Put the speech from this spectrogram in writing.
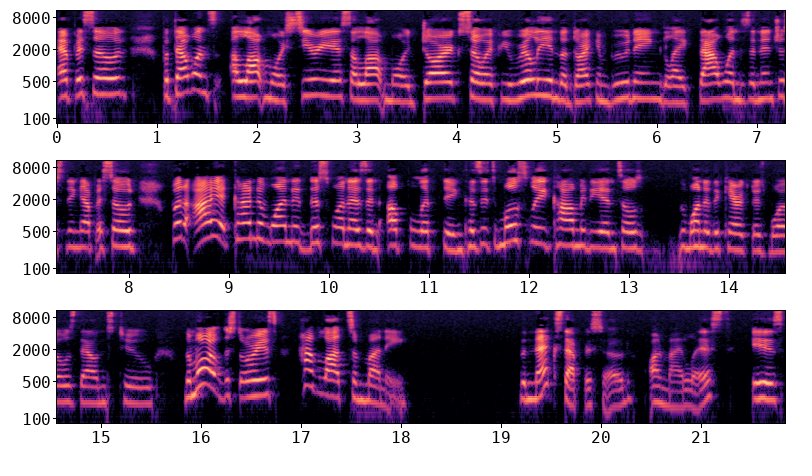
episode, but that one's a lot more serious, a lot more dark. So if you're really in the dark and brooding, like that one's an interesting episode. But I kind of wanted this one as an uplifting because it's mostly comedy, and so one of the characters boils down to the moral of the story is have lots of money. The next episode on my list is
